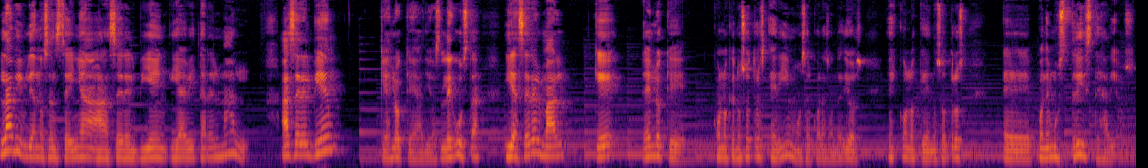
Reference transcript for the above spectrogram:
La Biblia nos enseña a hacer el bien y a evitar el mal. hacer el bien, que es lo que a Dios le gusta, y hacer el mal, que es lo que con lo que nosotros herimos al corazón de Dios, es con lo que nosotros eh, ponemos tristes a Dios.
